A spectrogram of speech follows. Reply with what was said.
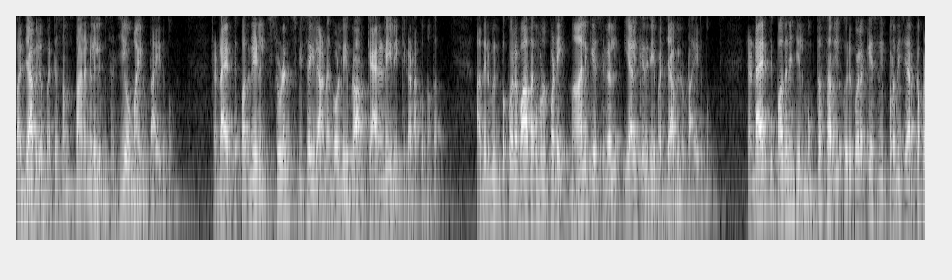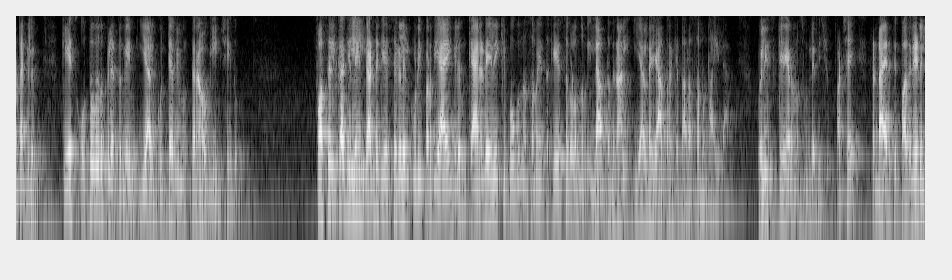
പഞ്ചാബിലും മറ്റ് സംസ്ഥാനങ്ങളിലും സജീവമായി ഉണ്ടായിരുന്നു. രണ്ടായിരത്തി പതിനേഴിൽ സ്റ്റുഡൻസ് വിസയിലാണ് ഗോൾഡിബ്രാർ കാനഡയിലേക്ക് കടക്കുന്നത്. അതിനു മുൻപ് കൊലപാതകം ഉൾപ്പെടെ നാല് കേസുകൾ ഇയാൾക്കെതിരെ പഞ്ചാബിലുണ്ടായിരുന്നു. രണ്ടായിരത്തി പതിനഞ്ചിൽ മുക്തസറിൽ ഒരു കൊലക്കേസിൽ പ്രതി ചേർക്കപ്പെട്ടെങ്കിലും കേസ് ഒത്തുതീർപ്പിലെത്തുകയും ഇയാൾ കുറ്റവിമുക്തനാവുകയും ചെയ്തു. ഫസിൽക്ക ജില്ലയിൽ രണ്ട് കേസുകളിൽ കൂടി പ്രതിയായെങ്കിലും കാനഡയിലേക്ക് പോകുന്ന സമയത്ത് കേസുകളൊന്നും ഇല്ലാത്തതിനാൽ ഇയാളുടെ യാത്രയ്ക്ക് തടസ്സമുണ്ടായില്ല. പോലീസ് ക്ലിയറൻസും ലഭിച്ചു. പക്ഷേ രണ്ടായിരത്തി പതിനേഴിൽ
